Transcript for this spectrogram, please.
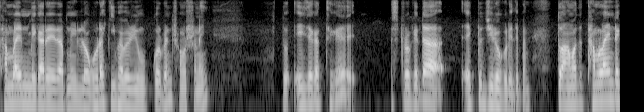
থামলাইন মেকারের আপনি লোগোটা কীভাবে রিমুভ করবেন, সমস্যা নেই। তো এই জায়গার থেকে স্ট্রোকেটা একটু জিরো করে দেবেন। তো আমাদের থামলাইনটা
